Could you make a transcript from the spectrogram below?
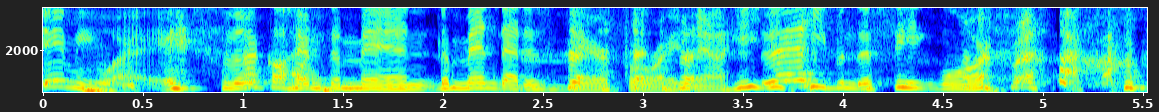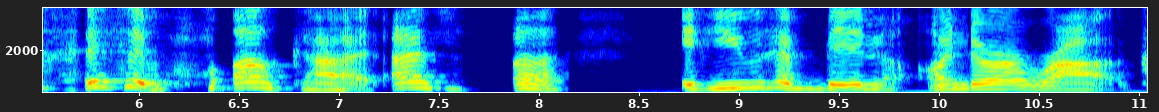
Anyway, I call him the man, the man that is there for right now. He's just keeping the seat warm. Is it? Oh God! I just uh, if you have been under a rock,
